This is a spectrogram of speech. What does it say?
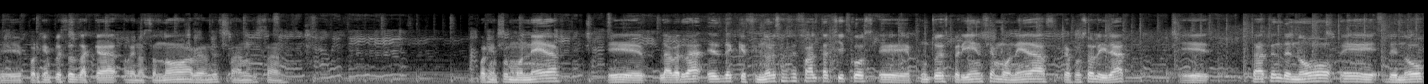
eh, por ejemplo estas de acá bueno son no a ver dónde están dónde están por ejemplo monedas eh, la verdad es de que si no les hace falta chicos eh, punto de experiencia, monedas, refuerzo eh, traten de no, de no,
